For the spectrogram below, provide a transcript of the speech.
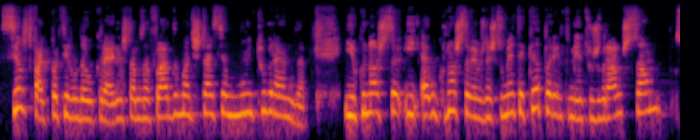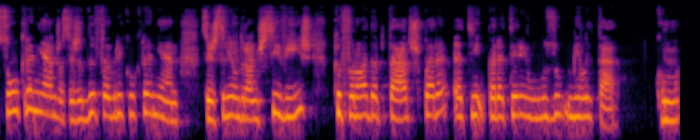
se eles de facto partiram da Ucrânia, estamos a falar de uma distância muito grande. E o que nós, e, o que nós sabemos neste momento é que aparentemente os drones são, são ucranianos, ou seja, de fabrico ucraniano, ou seja, seriam drones civis que foram adaptados para, para terem uso militar. Como,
